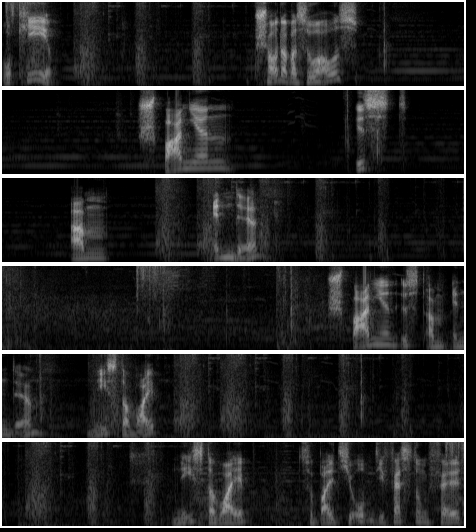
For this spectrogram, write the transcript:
Okay. Schaut aber so aus. Spanien ist am Ende. Spanien ist am Ende. Nächster Vibe. Nächster Vibe. Sobald hier oben die Festung fällt,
